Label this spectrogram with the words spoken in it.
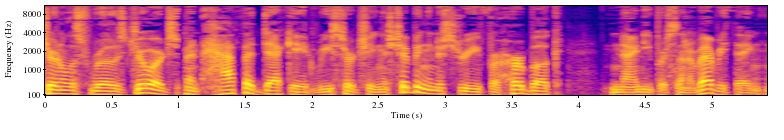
Journalist Rose George spent half a decade researching the shipping industry for her book, 90% of Everything,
